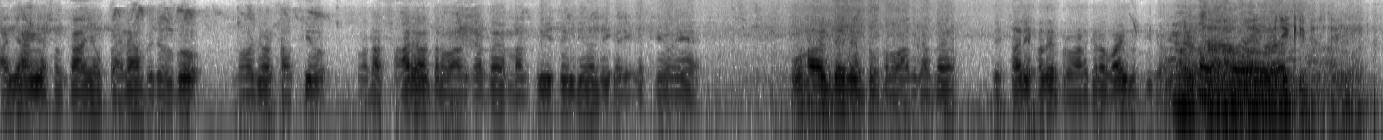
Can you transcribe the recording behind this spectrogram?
ਆਈਆਂ ਹੋਈਆਂ ਸਰਕਾਰੀਆਂ ਭੈਣਾਂ, ਬਜ਼ੁਰਗੋ, ਨੌਜਵਾਨ ਸਾਥੀਓ, ਤੁਹਾਡਾ ਸਾਰਿਆਂ ਦਾ ਧੰਨਵਾਦ ਕਰਦਾ ਮਨਪ੍ਰੀਤ ਸਿੰਘ ਜਿਨ੍ਹਾਂ ਦੇ ਘਰੇ ਇਕੱਠੇ ਹੋਏ ਆ ਉਹਨਾਂ ਦਾ ਦਿਲ ਤੋਂ ਧੰਨਵਾਦ ਕਰਦਾ ਹਾਂ ਤੇ ਸਾਰੇ ਫਤਿਹ ਪ੍ਰਵਾਨ ਕਰੋ। ਵਾਹਿਗੁਰੂ ਜੀ ਕਾ ਖਾਲਸਾ। ਵਾਹਿਗੁਰੂ ਜੀ ਕੀ ਫਤਿਹ।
